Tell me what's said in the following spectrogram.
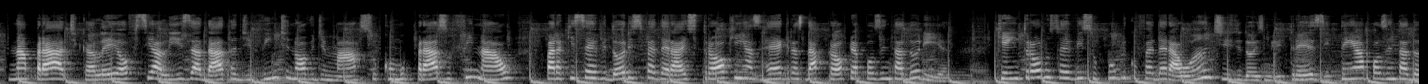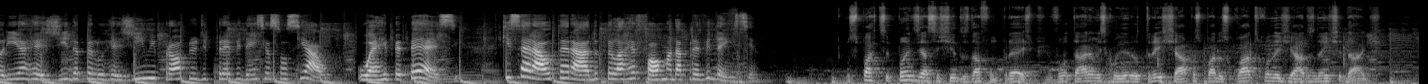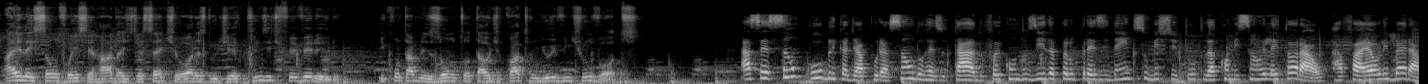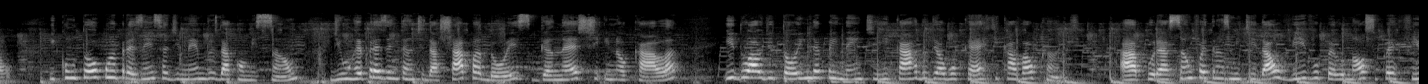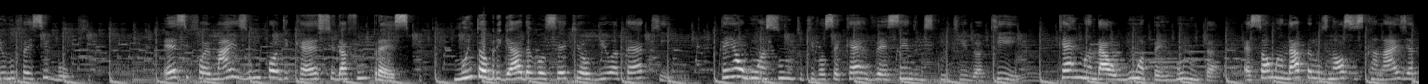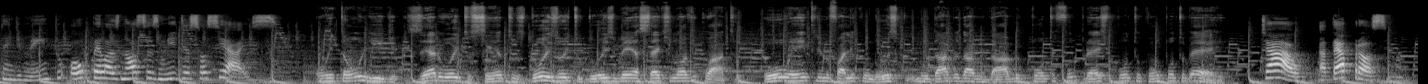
Na prática, a lei oficializa a data de 29 de março como prazo final para que servidores federais troquem as regras da própria aposentadoria. Quem entrou no Serviço Público Federal antes de 2013 tem a aposentadoria regida pelo Regime Próprio de Previdência Social, o RPPS, que será alterado pela reforma da Previdência. Os participantes e assistidos da FUNPRESP votaram e escolheram três chapas para os quatro colegiados da entidade. A eleição foi encerrada às 17 horas do dia 15 de fevereiro e contabilizou um total de 4.021 votos. A sessão pública de apuração do resultado foi conduzida pelo presidente substituto da Comissão Eleitoral, Rafael Liberal, e contou com a presença de membros da comissão, de um representante da Chapa 2, Ganesh Inokala, e do auditor independente Ricardo de Albuquerque Cavalcante. A apuração foi transmitida ao vivo pelo nosso perfil no Facebook. Esse foi mais um podcast da FUNPRESP. Muito obrigada a você que ouviu até aqui. Tem algum assunto que você quer ver sendo discutido aqui? Quer mandar alguma pergunta? É só mandar pelos nossos canais de atendimento ou pelas nossas mídias sociais. Ou então ligue 0800 282 6794 ou entre no Fale Conosco no www.funprest.com.br. Tchau, até a próxima!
